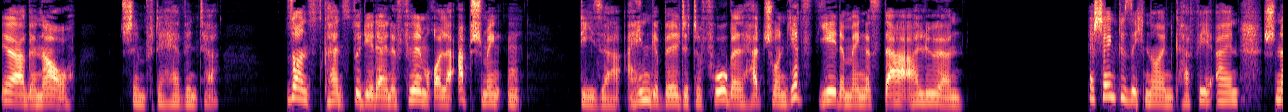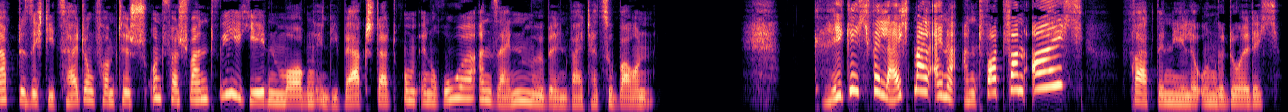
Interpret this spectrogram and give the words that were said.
Ja, genau, schimpfte Herr Winter. Sonst kannst du dir deine Filmrolle abschminken. Dieser eingebildete Vogel hat schon jetzt jede Menge Starallüren. Er schenkte sich neuen Kaffee ein, schnappte sich die Zeitung vom Tisch und verschwand wie jeden Morgen in die Werkstatt, um in Ruhe an seinen Möbeln weiterzubauen. Krieg ich vielleicht mal eine Antwort von euch? fragte Nele ungeduldig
